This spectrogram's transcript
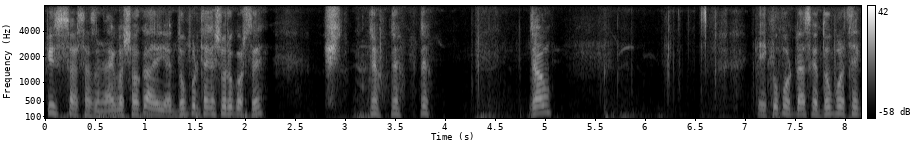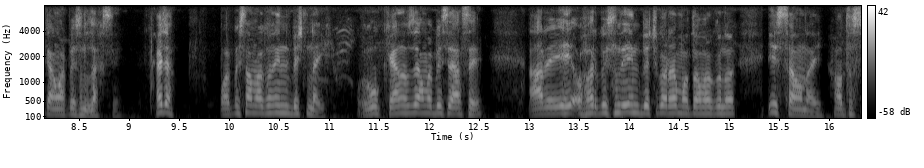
পিস ছাড়ছে একবার সকাল দুপুর থেকে শুরু করছে। যাও যাও যাও যাও। এই কুকুরটা আজকে দুপুর থেকে আমার পেছনে লাগছে। হ্যাঁ যাও। ওর পেছনে আমার কোনো ইনভেস্ট নাই। ও কেন যে আমার পেছনে আছে? আর এই ওর পিছনে ইনভেস্ট করার মতো আমার কোনো ইচ্ছাও নাই। অথচ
